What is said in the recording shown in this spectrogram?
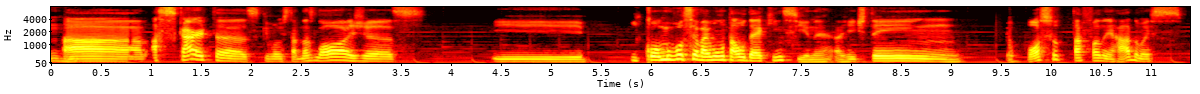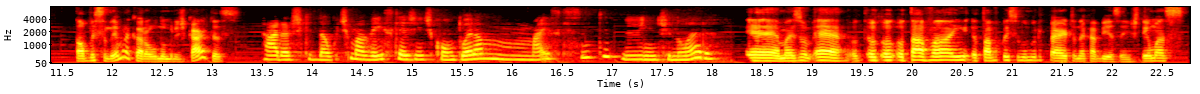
Uhum. A, as cartas que vão estar nas lojas e, e como você vai montar o deck em si, né? A gente tem. Eu posso estar tá falando errado, mas talvez você lembra, cara, o número de cartas? Cara, acho que da última vez que a gente contou era mais que 120, não era? É, mas é, eu, eu, eu, tava, eu tava com esse número perto na cabeça. A gente tem umas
